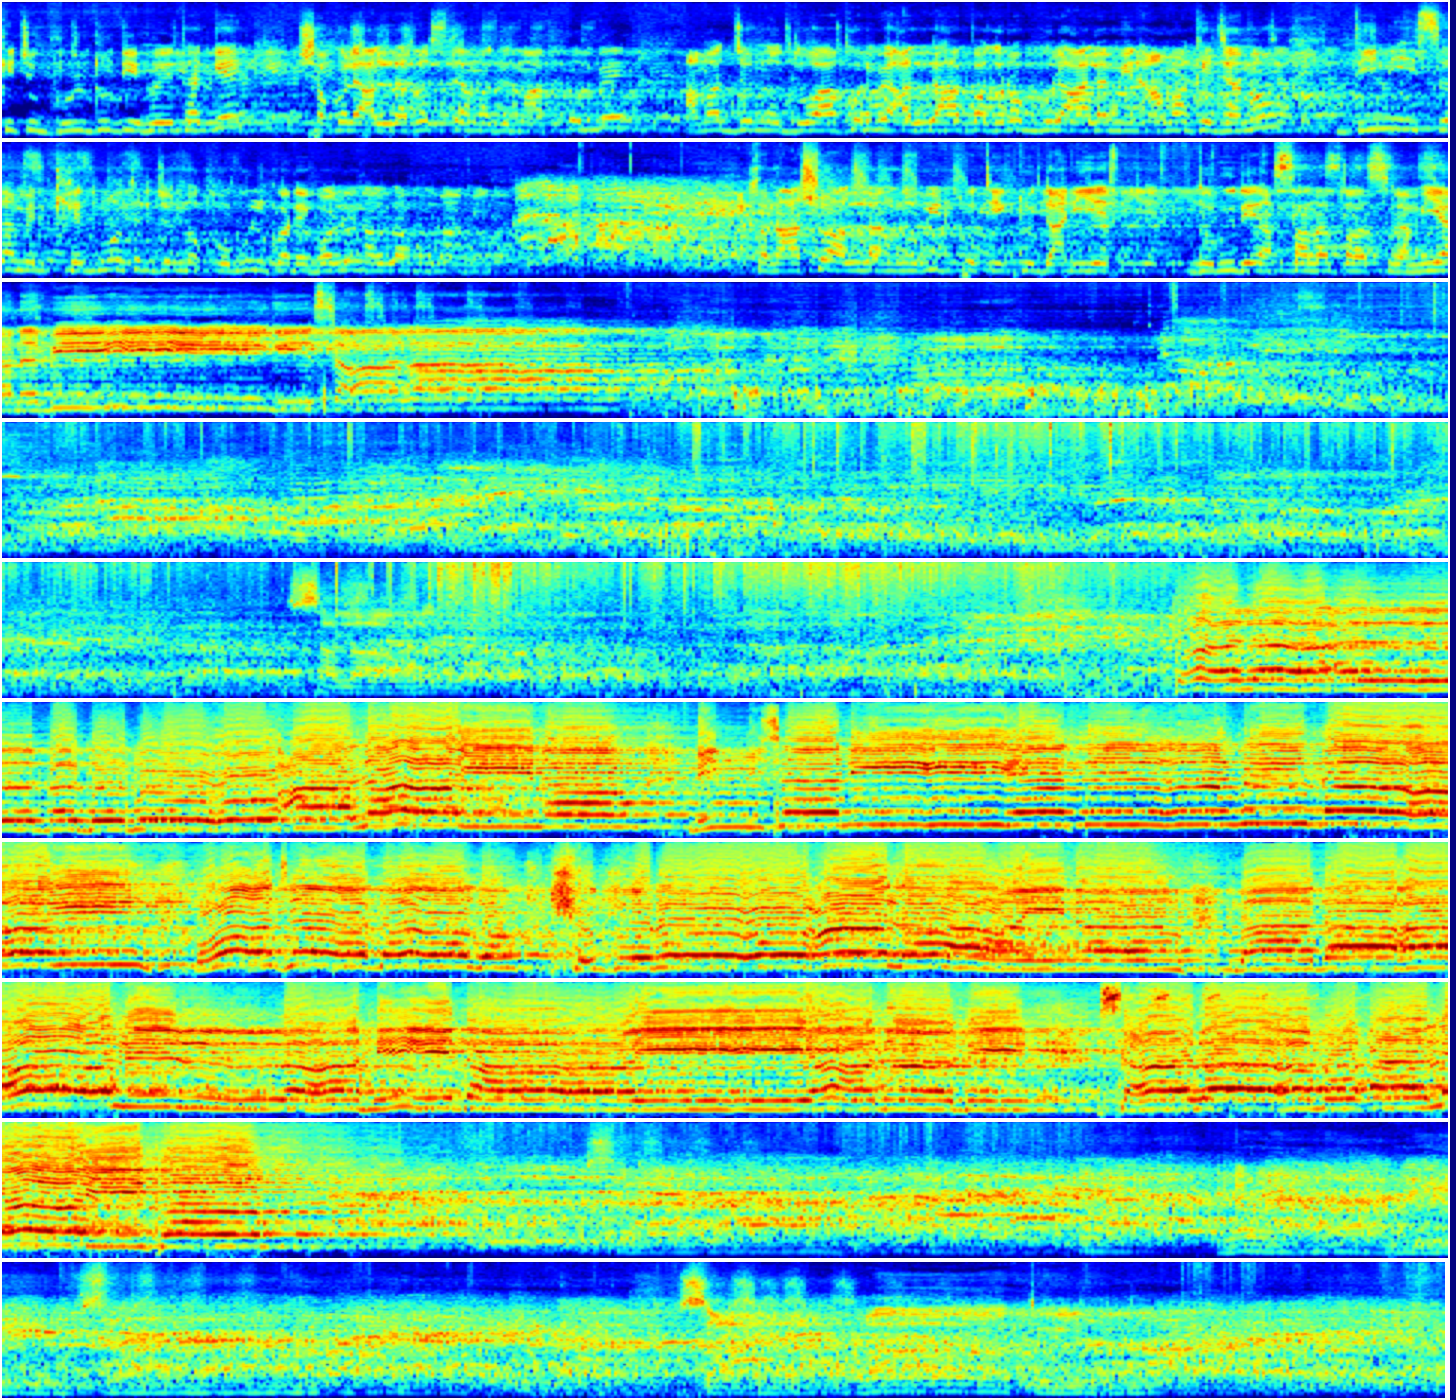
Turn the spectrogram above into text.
কিছু ভুল টুটি হয়ে থাকে, সকলে আল্লাহ রস্তে আমাদের মাফ করবে, আমার জন্য দোয়া করবে, আল্লাহ পাক রব্বুল আলমিন আমাকে যেন দিন ইসলামের খেদমতের জন্য কবুল করে, বলেন আল্লাহ আমিন। এখন আসো আল্লাহ নবীর প্রতি একটু দাঁড়িয়ে, দরুদে আসালাত আসলাম ইয়া নবী طلع البدر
